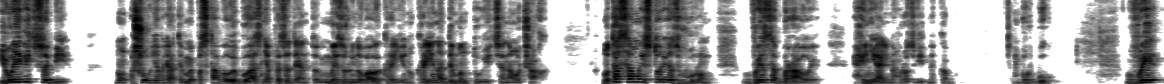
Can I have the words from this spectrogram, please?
І уявіть собі. Ну, а що уявляти? Ми поставили блазня президента, ми зруйнували країну. Країна демонтується на очах. Ну, та сама історія з гуром. Ви забрали геніального розвідника Бурбу. Ви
